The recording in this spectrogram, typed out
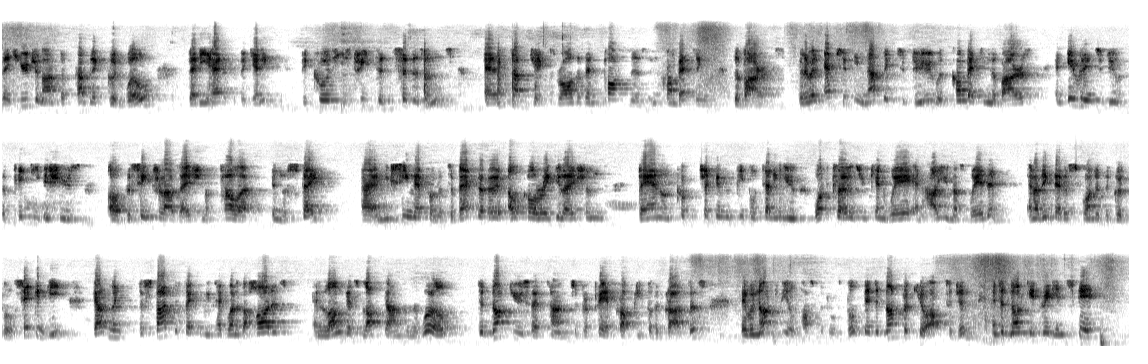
the huge amount of public goodwill that he had at the beginning because he's treated citizens as subjects rather than partners in combating the virus. But it had absolutely nothing to do with combating the virus and everything to do with the petty issues of the centralization of power in the state. Uh, and we've seen that from the tobacco, alcohol regulations, ban on cooked chicken, people telling you what clothes you can wear and how you must wear them. And I think that has squandered the goodwill. Secondly, government, despite the fact that we've had one of the hardest and longest lockdowns in the world, did not use that time to prepare properly for the crisis. They were not field hospitals built. They did not procure oxygen and did not get ready. Instead,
